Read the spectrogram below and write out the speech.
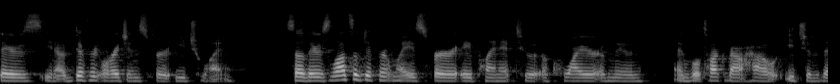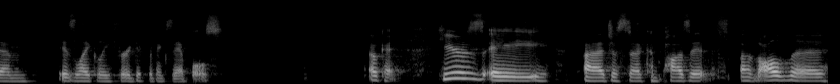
there's you know different origins for each one. So there's lots of different ways for a planet to acquire a moon, and we'll talk about how each of them is likely for different examples. Okay, here's a uh, just a composite of all the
